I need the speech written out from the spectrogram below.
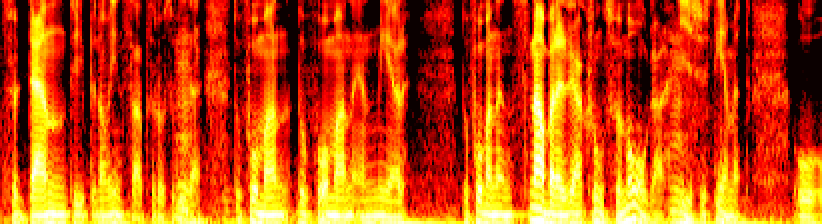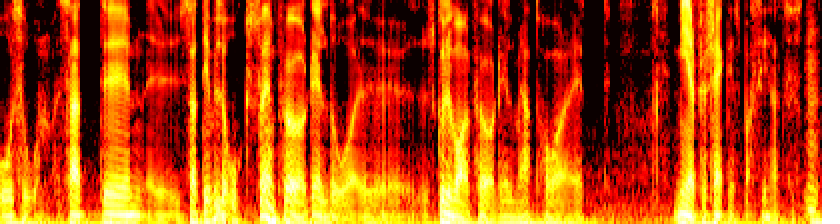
för den typen av insatser och så Mm. vidare. Då, får man, då får man en mer då får man en snabbare reaktionsförmåga Mm. i systemet. Och, och så. Så, att, eh, så att det är väl också en fördel då, eh, skulle vara en fördel med att ha ett mer försäkringsbaserat system. Mm.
